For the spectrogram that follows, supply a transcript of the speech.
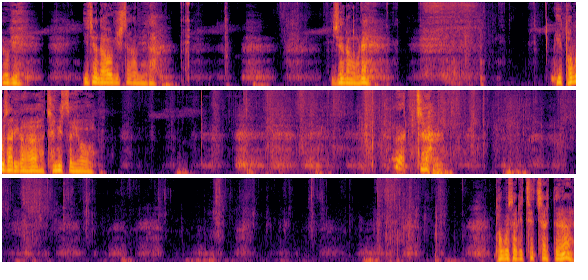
여기, 이제 나오기 시작합니다. 이제 나오네. 이 도부사리가 재밌어요. 자. 도부살이 채취할 때는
